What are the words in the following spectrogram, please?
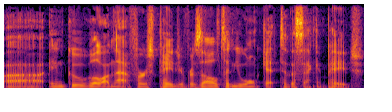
uh, in Google on that first page of results, and you won't get to the second page.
